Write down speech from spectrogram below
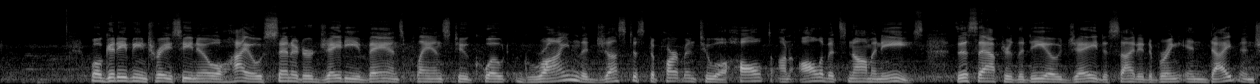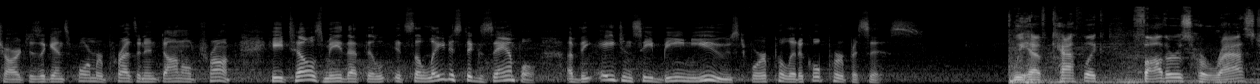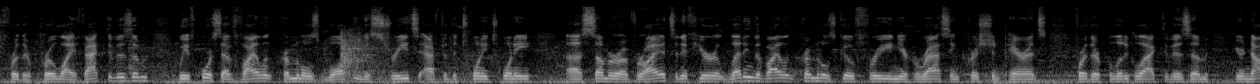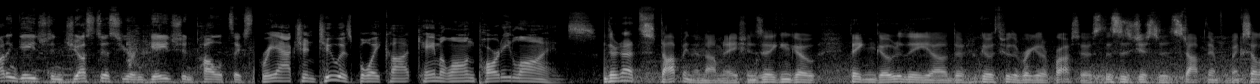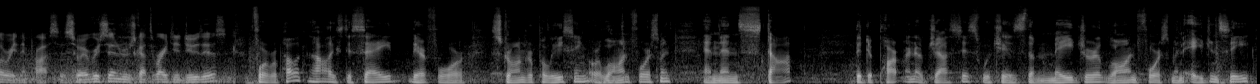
Well, good evening, Tracy. You know, Ohio Senator J.D. Vance plans to, quote, grind the Justice Department to a halt on all of its nominees. This after the DOJ decided to bring indictment charges against former President Donald Trump. He tells me that the, it's the latest example of the agency being used for political purposes. We have Catholic fathers harassed for their pro life activism. We, of course, have violent criminals walking the streets after the 2020 uh, summer of riots. And if you're letting the violent criminals go free and you're harassing Christian parents for their political activism, you're not engaged in justice, you're engaged in politics. Reaction to his boycott came along party lines. They're not stopping the nominations. They can go, they can go to the, uh, the go through the regular process. This is just to stop them from accelerating the process. So every senator's got the right to do this is. For Republican colleagues to say they're for stronger policing or law enforcement and then stop the Department of Justice, which is the major law enforcement agency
